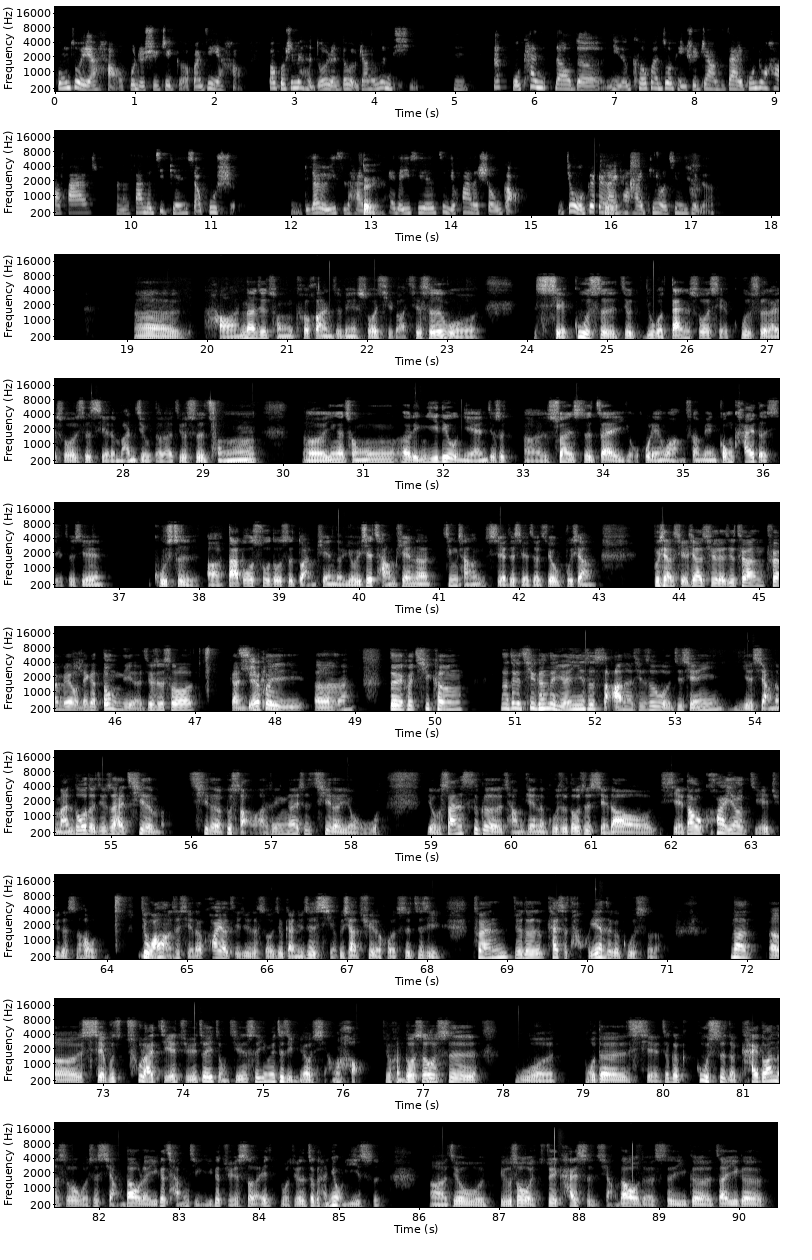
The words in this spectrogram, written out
工作也好，或者是这个环境也好，包括身边很多人都有这样的问题，嗯。那我看到的你的科幻作品是这样子，在公众号发，嗯，发的几篇小故事，嗯，比较有意思的，还配的一些自己画的手稿，就我个人来看，还挺有兴趣的。呃，好啊，那就从科幻这边说起吧。其实我写故事，就如果单说写故事来说，是写的蛮久的了，就是从。呃，应该从二零一六年，就是呃，算是在有互联网上面公开的写这些故事啊，大多数都是短篇的，有一些长篇呢，经常写着写着就不想不想写下去了，就突然突然没有那个动力了，就是说感觉会呃，对，会弃坑。那这个弃坑的原因是啥呢？其实我之前也想的蛮多的，就是还弃了弃了不少啊，这应该是弃了有。有三四个长篇的故事，都是写到写到快要结局的时候，就往往是写到快要结局的时候，就感觉自己写不下去了，或者是自己突然觉得开始讨厌这个故事了。那呃，写不出来结局这一种，其实是因为自己没有想好。就很多时候是我我的写这个故事的开端的时候，我是想到了一个场景，一个角色，哎，我觉得这个很有意思。啊，就比如说我最开始想到的是一个，在一个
